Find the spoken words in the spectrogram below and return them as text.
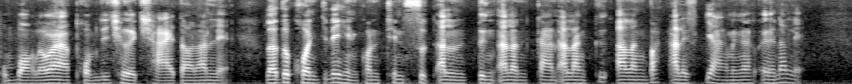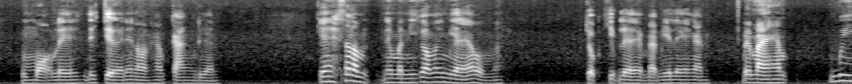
ผมบอกแล้วว่าผมจะเฉิดฉายตอนนั้นแหละ แล้วทุกคนจะได้เห็นคอนเทนต์สุดอลังตึงอลังการอลังกึกอลังบักอะไรสักอย่างหนึ่งเออ นั่นแหละ ผมบอกเลยได้เจอแน่นอนครับกลางเดือนโอเคสำหรับในวันนี้ก็ไม่มีอะไรครับผม จบคลิปเลยแบบนี้เลยกันบ๊ายบายครับวี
